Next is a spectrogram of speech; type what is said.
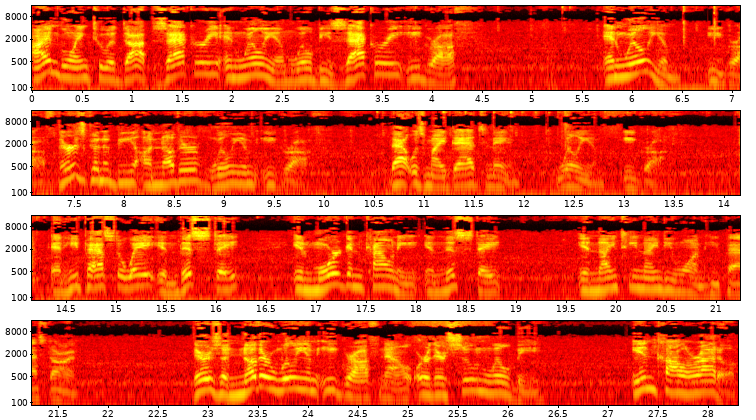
I'm going to adopt Zachary and William will be Zachary Egroff and William Egroff. There's going to be another William Egroff. That was my dad's name, William Egroff. And he passed away in this state, in Morgan County, in this state, in 1991. He passed on. There's another William Egroff now, or there soon will be, in Colorado.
